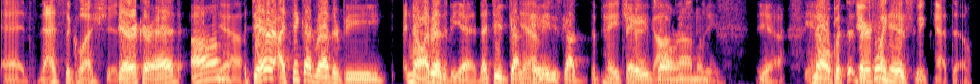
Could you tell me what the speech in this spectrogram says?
Ed? That's the question. Derek or Ed? Um, yeah, Derek. I think I'd rather be. No, I'd I mean, rather be Ed. That dude got yeah, paid. I mean, He's got the paycheck babes all around him. Yeah. yeah. No, but the, the point is, big cat though.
